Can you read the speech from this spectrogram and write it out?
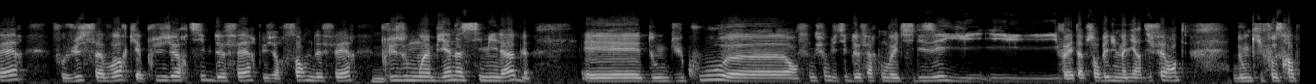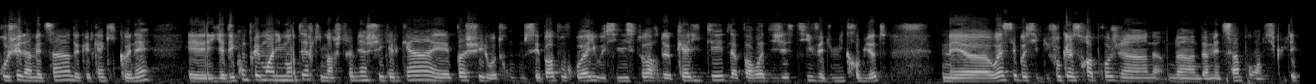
il faut juste savoir qu'il y a plusieurs types de fer, plusieurs formes de fer, hmm. plus ou moins bien assimilables. Et donc du coup, euh, en fonction du type de fer qu'on va utiliser, il, va être absorbé d'une manière différente. Donc il faut se rapprocher d'un médecin, de quelqu'un qui connaît. Et il y a des compléments alimentaires qui marchent très bien chez quelqu'un et pas chez l'autre. On ne sait pas pourquoi. Il y a aussi une histoire de qualité de la paroi digestive et du microbiote. Mais euh, ouais, c'est possible. Il faut qu'elle se rapproche d'un médecin pour en discuter.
